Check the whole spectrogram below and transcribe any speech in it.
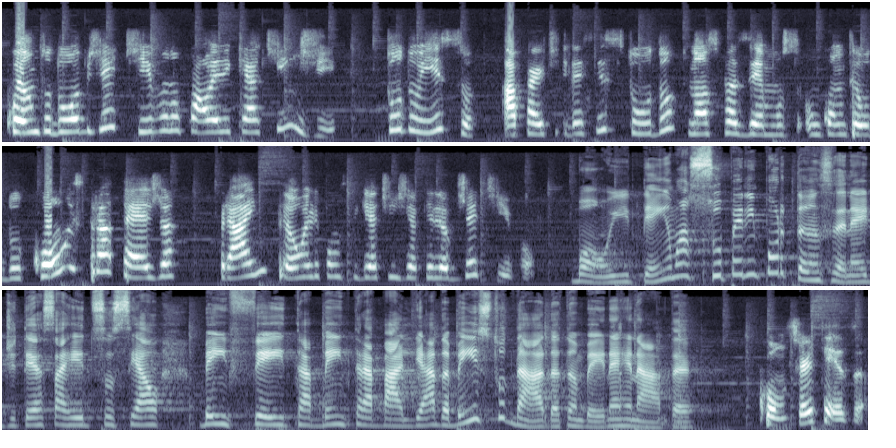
quanto do objetivo no qual ele quer atingir. Tudo isso, a partir desse estudo, nós fazemos um conteúdo com estratégia para então ele conseguir atingir aquele objetivo. Bom, e tem uma super importância, né, de ter essa rede social bem feita, bem trabalhada, bem estudada também, né, Renata? Com certeza.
